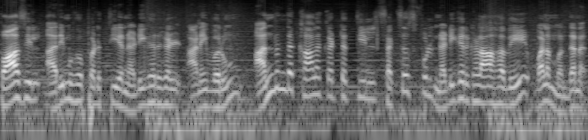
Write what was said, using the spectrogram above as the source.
ஃபாசில் அறிமுகப்படுத்திய நடிகர்கள் அனைவரும் அந்தந்த காலகட்டத்தில் சக்சஸ்ஃபுல் நடிகர்களாகவே வலம் வந்தனர்.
